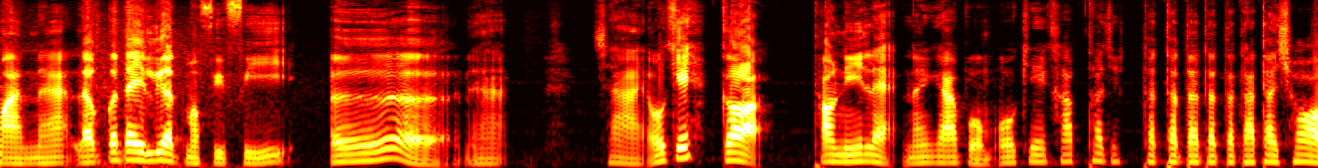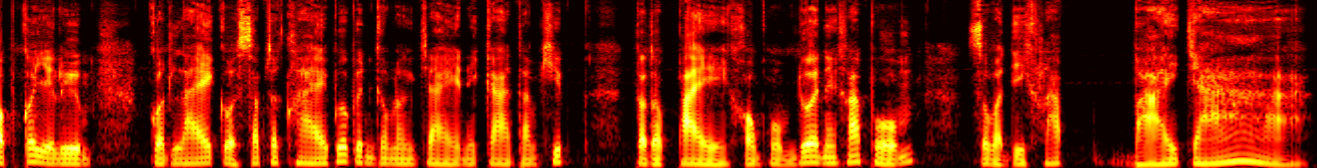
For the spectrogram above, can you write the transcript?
มันนะฮะแล้วก็ได้เลือดมาฟรีๆเออนะฮะใช่โอเค ก็เท่านี้แหละนะครับผมโอเคครับ ถ้าถ้าถ้าถ้าถ้าถ้าถ้าชอบก็อย่าลืมกดไลค์กด Subscribe เพื่อเป็นกำลังใจในการทำคลิปต่อๆไปของผมด้วยนะครับผม สวัสดีครับบายจ้า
